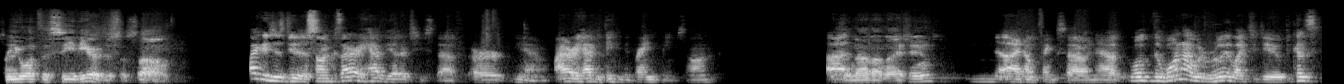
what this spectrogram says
So you want the CD or just a song? I could just do the song because I already have the other two stuff, or you know, I already have the Thinking the Brain theme song. Is Uh, it not on iTunes? No, I don't think so. No. Well, the one I would really like to do because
